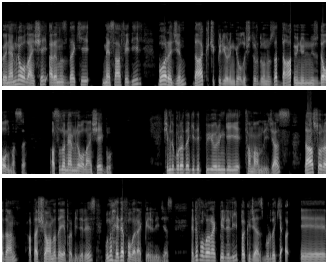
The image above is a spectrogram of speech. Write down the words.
önemli olan şey aranızdaki mesafe değil, bu aracın daha küçük bir yörünge oluşturduğunuzda daha önünüzde olması. Asıl önemli olan şey bu. Şimdi burada gidip bu yörüngeyi tamamlayacağız. Daha sonradan hatta şu anda da yapabiliriz. Bunu hedef olarak belirleyeceğiz. Hedef olarak belirleyip bakacağız. Buradaki e,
